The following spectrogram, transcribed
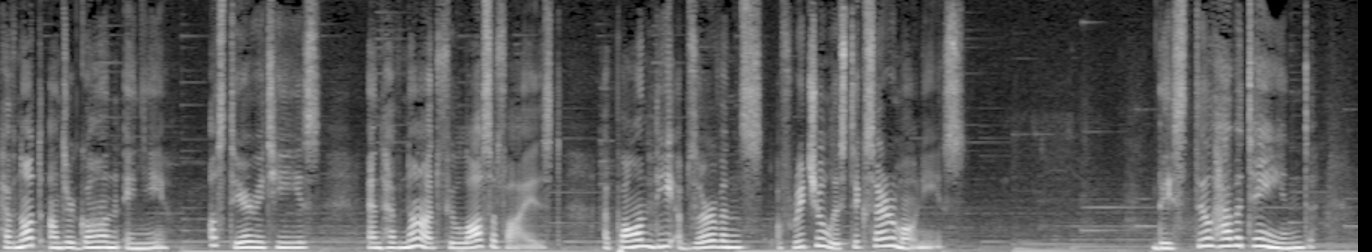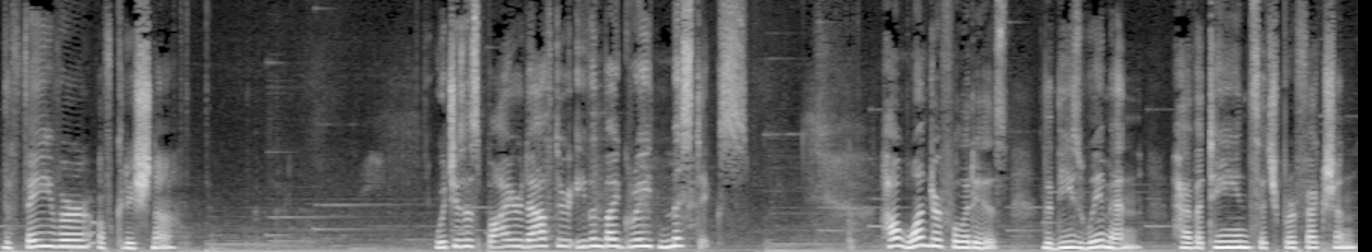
have not undergone any austerities, and have not philosophized upon the observance of ritualistic ceremonies. They still have attained the favor of Krishna which is aspired after even by great mystics. How wonderful it is that these women have attained such perfection,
